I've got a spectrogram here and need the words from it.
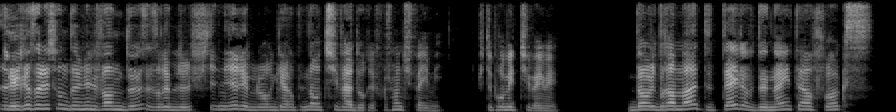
Les résolutions de 2022, ce serait de le finir et de le regarder. Non, tu vas adorer. Franchement, tu vas aimer. Je te promets que tu vas aimer. Dans le drama The Tale of the Night Fox,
